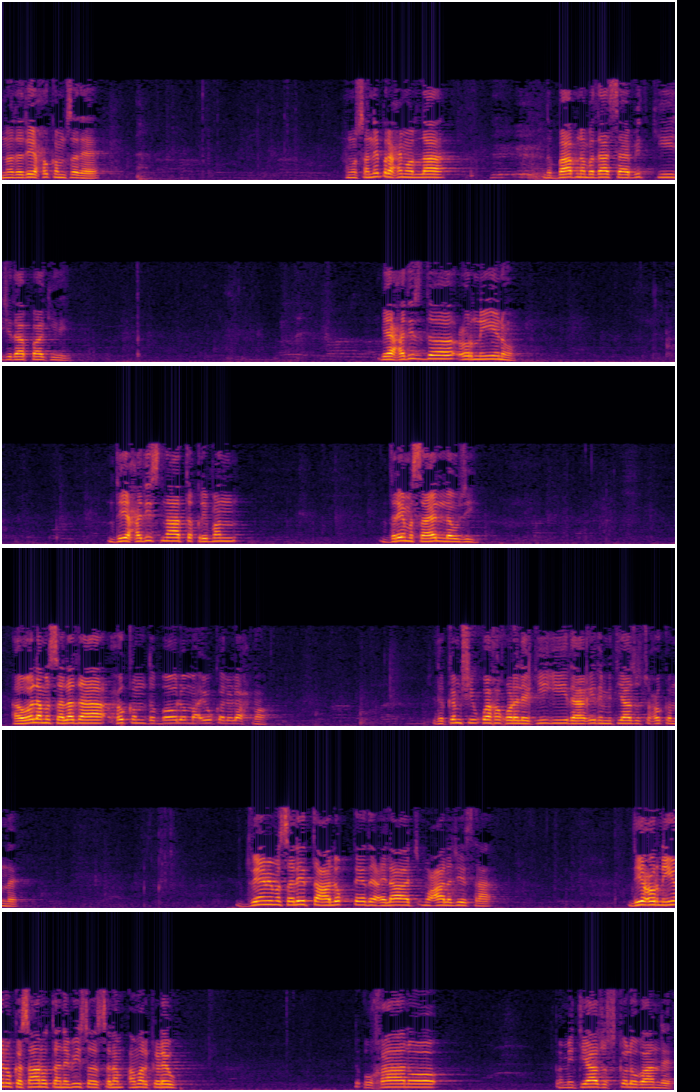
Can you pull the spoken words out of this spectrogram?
نو د دې حکم څه ده مصنف رحم الله د باب نه بدا ثابت کی چې دا پاکي دي بیا حدیث د عرنیینو دی حدیث نا تقریبا درې مسائل لوزي اوله مسله دا حکم د بول ما یوکل لحمه د کم شي خوخه خړل کیږي دا غي د امتیاز څخه حکم نه دویمه مسلې تعلق ته د علاج معالجه سره دی عرنیینو کسانو ته نبی صلی الله علیه وسلم امر کړو د اوخانو په امتیاز اسکلو باندې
